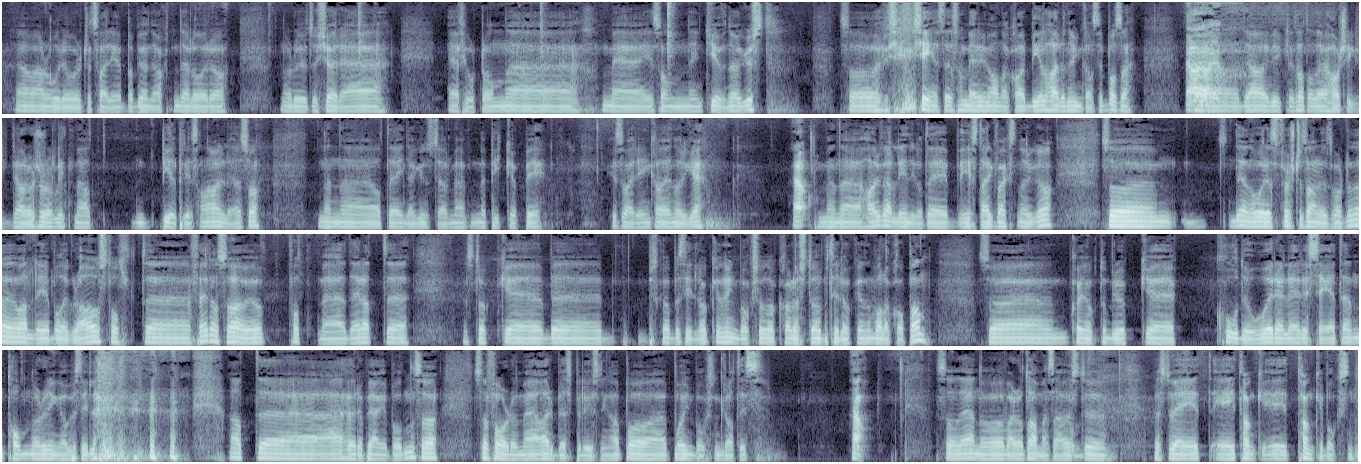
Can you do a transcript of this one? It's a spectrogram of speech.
Jeg har vært over til Sverige på bjørnejakt en del år, og når du er ute og kjører E14 uh, med, i sånn den 20. august, så kjennes det som mer enn annenhver bil har en hundekasse på seg. Ja, ja, ja. Det har virkelig tatt av. Det har, sikkert, det har litt med at bilprisene er annerledes òg. Men uh, at det er enda gunstigere med, med pickup i, i Sverige enn hva det er i Norge. Ja. Men jeg har veldig inntrykk av at det er i sterk vekst i Norge. Så um, det er nå vår første samarbeidspartner. Det er jeg veldig både glad og stolt uh, for. Og så har vi jo fått med der at uh, hvis dere be, skal bestille dere en hundeboks og dere har lyst til å bestille dere en Valakåpan, så kan dere bruke kodeord eller se til en Tom når du ringer og bestiller at jeg hører på Jegerpoden, så, så, får du med arbeidsbelysninga på, på hundeboksen gratis. Så det er noe verdt å ta med seg hvis du, hvis du er, i, er i, tanke, i, tankeboksen.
